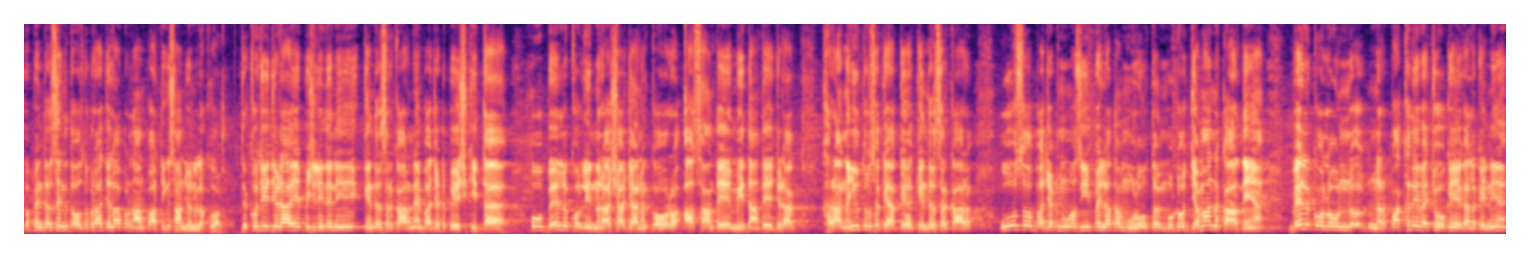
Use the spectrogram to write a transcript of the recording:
ਭੁਪਿੰਦਰ ਸਿੰਘ ਦੌਲਤਪੁਰਾ ਜ਼ਿਲ੍ਹਾ ਪ੍ਰਧਾਨ ਭਾਰਤੀ ਕਿਸਾਨ ਯੂਨੀਅਨ ਲਖੋਵਾਲ। ਦੇਖੋ ਜੀ ਜਿਹੜਾ ਇਹ ਪਿਛਲੇ ਦਿਨੀ ਕੇਂਦਰ ਸਰਕਾਰ ਨੇ ਬਜਟ ਪੇਸ਼ ਕੀਤਾ ਹੈ, ਉਹ ਬਿਲਕੁਲ ਹੀ ਨਿਰਾਸ਼ਾਜਨਕ ਔਰ ਆਸਾਂ ਤੇ ਉਮੀਦਾਂ ਤੇ ਜਿਹੜਾ ਖਰਾ ਨਹੀਂ ਉਤਰ ਸਕਿਆ ਕਿ ਕੇਂਦਰ ਸਰਕਾਰ ਉਸ ਬਜਟ ਨੂੰ ਅਸੀਂ ਪਹਿਲਾਂ ਤਾਂ ਮੂਲੋਂ ਤੇ ਮੋਢੋਂ ਜਮਾ ਨਕਾਰਦੇ ਹਾਂ। ਬਿਲਕੁਲ ਉਹ ਨ- ਨਿਰਪੱਖ ਦੇ ਵਿੱਚ ਹੋ ਕੇ ਇਹ ਗੱਲ ਕਹਿੰਦੇ ਆ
